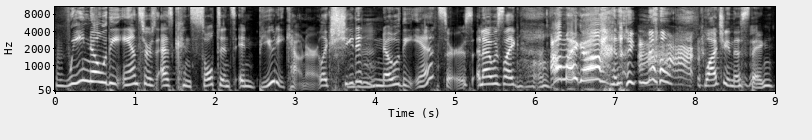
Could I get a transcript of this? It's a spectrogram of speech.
We know the answers as consultants in Beauty Counter. Like she didn't Mm-hmm. know the answers, and I was like, "Oh my god!" Like no, watching this thing.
